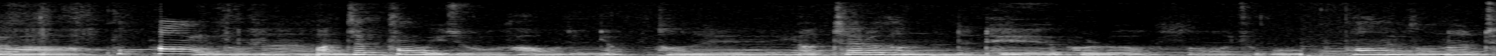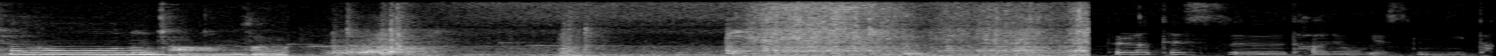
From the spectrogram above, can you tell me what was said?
제가 쿠팡에서는 완제품 위주로 사거든요. 전에 야채를 샀는데 되게 별로였어가지고 쿠팡에서는 채소는 잘 안 사요. 필라테스 다녀오겠습니다.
